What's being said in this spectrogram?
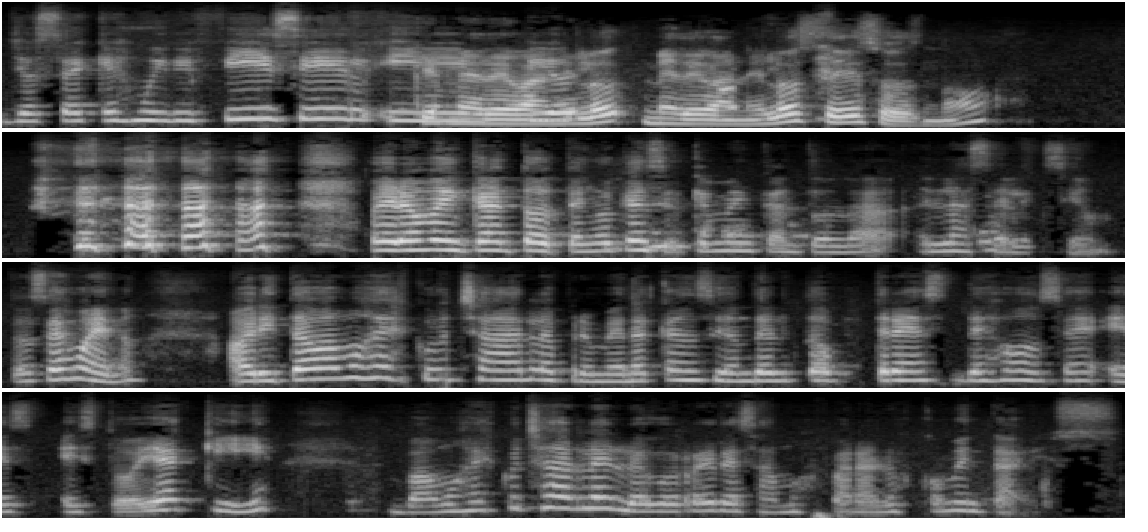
Yo sé que es muy difícil y... Que me devane, los sesos, ¿no? Pero me encantó, tengo que decir que me encantó la, la, selección. Entonces, bueno, ahorita vamos a escuchar la primera canción del top 3 de José, es Estoy aquí. Vamos a escucharla y luego regresamos para los comentarios.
